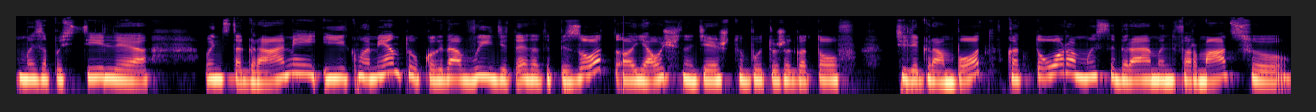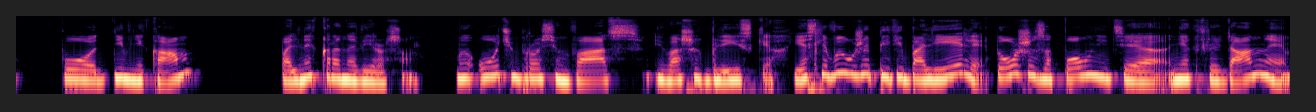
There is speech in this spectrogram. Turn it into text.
Мы запустили в Инстаграме, и к моменту, когда выйдет этот эпизод, я очень надеюсь, что будет уже готов Телеграм-бот, в котором мы собираем информацию по дневникам больных коронавирусом. Мы очень просим вас и ваших близких, если вы уже переболели, тоже заполните некоторые данные.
